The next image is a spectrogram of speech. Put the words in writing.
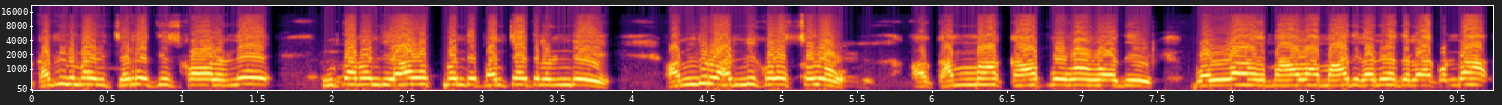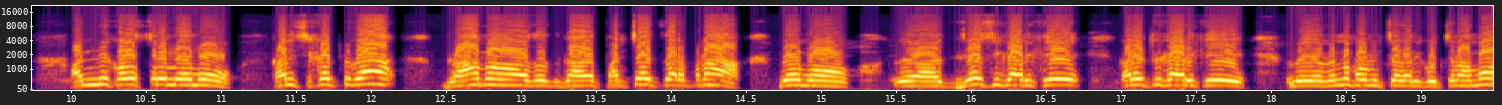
కఠినమైన చర్య తీసుకోవాలని ఇంతమంది యావత్ మంది పంచాయతీల నుండి అందరూ అన్ని కులస్తులు ఆ కమ్మ కాపు అది గొల్ల మాల మాది అనేది లేకుండా అన్ని కులస్తులు మేము కలిసికట్టుగా గ్రామ పంచాయతీ తరఫున మేము జేసీ గారికి కలెక్టర్ గారికి విన్నపం విన్నపమించడానికి వచ్చినాము.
